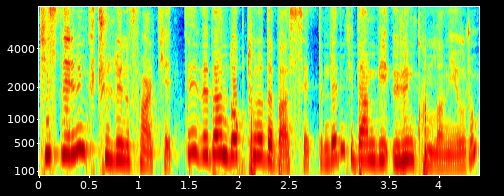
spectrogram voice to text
Kistlerimin küçüldüğünü fark etti ve ben doktora da bahsettim. Dedim ki ben bir ürün kullanıyorum.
